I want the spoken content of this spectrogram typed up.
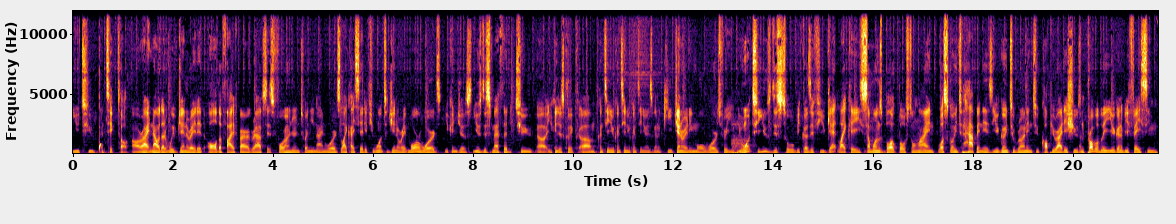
YouTube, and TikTok. All right, now that we've generated all the five paragraphs, is 429 words. Like I said, if you want to generate more words, you can just use this method to, uh, you can just click um, continue, continue, continue. It's going to keep generating more words for you. You want to use this tool because if you get like a someone's blog post online, what's going to happen is you're going to run into copyright issues and probably you're going to be facing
